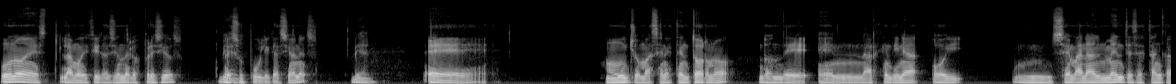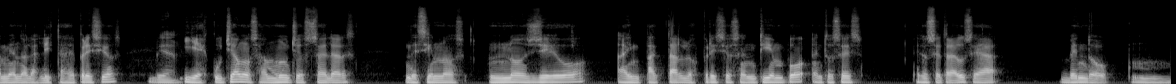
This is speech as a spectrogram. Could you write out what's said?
Uno es la modificación de los precios Bien. de sus publicaciones. Bien. Eh, mucho más en este entorno, donde en Argentina hoy mm, semanalmente se están cambiando las listas de precios Bien. y escuchamos a muchos sellers decirnos no llego a impactar los precios en tiempo, entonces eso se traduce a vendo mm,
